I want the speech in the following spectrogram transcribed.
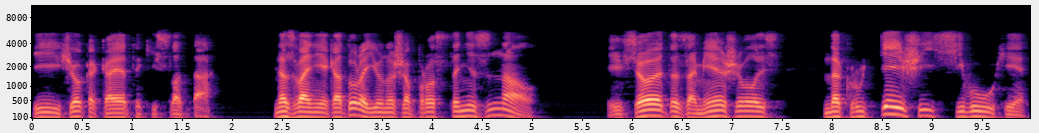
и еще какая-то кислота, название которой юноша просто не знал. И все это замешивалось на крутейшей сивухе,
